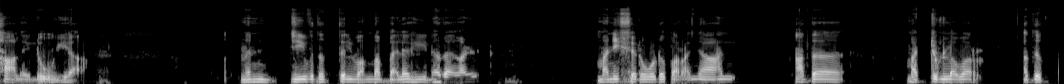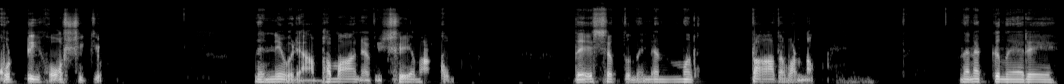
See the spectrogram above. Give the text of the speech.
ഹാലലൂയ ജീവിതത്തിൽ വന്ന ബലഹീനതകൾ മനുഷ്യരോട് പറഞ്ഞാൽ അത് മറ്റുള്ളവർ അത് കൊട്ടി ഹോഷിക്കും നിന്നെ ഒരു അപമാന വിഷയമാക്കും. ദേശത്ത് നിന്നെ നിർത്താതെ വണ്ണം. നിനക്ക് നേരെ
